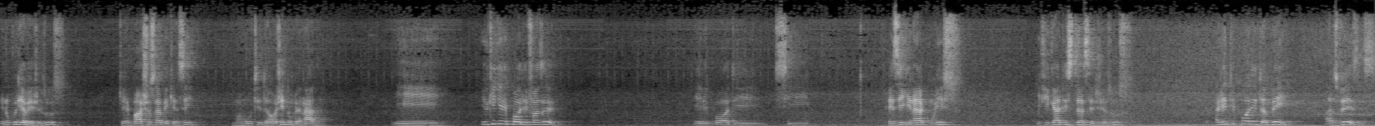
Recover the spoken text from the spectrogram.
ele não podia ver Jesus. Que é baixo, sabe que é assim? Uma multidão, a gente não vê nada. E, e o que, que ele pode fazer? Ele pode se resignar com isso e ficar à distância de Jesus. A gente pode também, às vezes,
